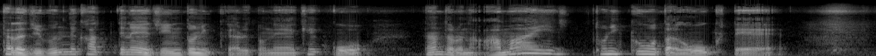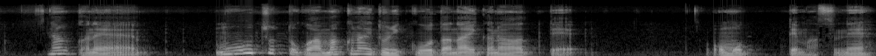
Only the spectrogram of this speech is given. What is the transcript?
ただ自分で買ってねジントニックやるとね結構なんだろうな甘いトニックウォーターが多くてなんかねもうちょっとこう甘くないトニックウォーターないかなって思ってますね。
